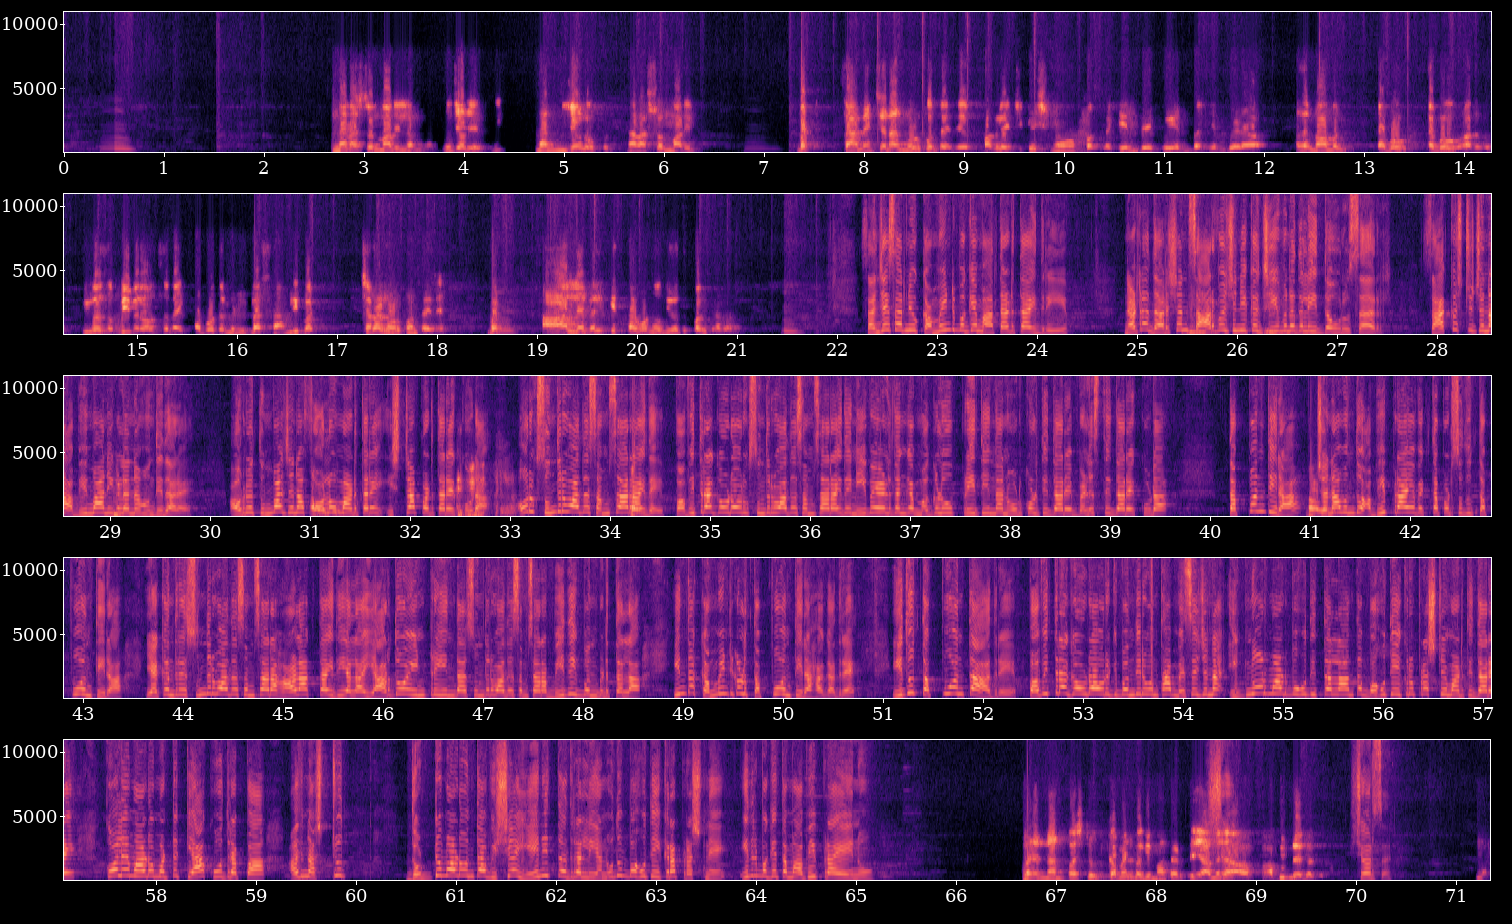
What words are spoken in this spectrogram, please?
ನಾನು ಅಷ್ಟೊಂದು ಮಾಡಿಲ್ಲ ಮೇಡಮ್ ನಿಜವಾಗ್ಲೂ ಹೇಳ್ತೀನಿ. ನಾನು ನಿಜವಾಗ್ಲೂ ಒಪ್ಪಿದ್ದೀನಿ ನಾನು ಅಷ್ಟೊಂದು ಮಾಡಿಲ್ಲ. ಬಟ್ ಫ್ಯಾಮಿಲಿ ಚೆನ್ನಾಗಿ ನೋಡ್ಕೊಂತ ಇದೆ ಮಗಳ ಎಜುಕೇಶನ್ ಪಕ್ಕಕ್ಕೆ ಏನ್ ಬೇಕು ಏನ್ ಏನ್ ಬೇಡ. ಅಂದ್ರೆ ನಾರ್ಮಲ್ ಅಬೌವ್ ಅಬೌವ್ ಅದು we were also like above the middle class family but ಚೆನ್ನಾಗಿ ನೋಡ್ಕೊಂತ ಇದೆ ಬಟ್ ಆ ಲೆವೆಲ್ಗೆ ತಗೊಂಡ್ ಹೋಗಿರೋದು ಪವಿತ್ರ. ಸಂಜಯ್ ಸರ್ ನೀವು ಕಮೆಂಟ್ ಬಗ್ಗೆ ಮಾತಾಡ್ತಾ ಇದ್ರಿ. ನಟ ದರ್ಶನ್ ಸಾರ್ವಜನಿಕ ಜೀವನದಲ್ಲಿ ಇದ್ದವರು ಸರ್. ಸಾಕಷ್ಟು ಜನ ಅಭಿಮಾನಿಗಳನ್ನ ಹೊಂದಿದ್ದಾರೆ. ಅವ್ರನ್ನ ತುಂಬಾ ಜನ ಫಾಲೋ ಮಾಡ್ತಾರೆ ಇಷ್ಟಪಡ್ತಾರೆ ಕೂಡ. ಅವ್ರಿಗೆ ಸುಂದರವಾದ ಸಂಸಾರ ಇದೆ. ಪವಿತ್ರ ಗೌಡ ಅವ್ರಿಗೆ ಸುಂದರವಾದ ಸಂಸಾರ ಇದೆ. ನೀವೇ ಹೇಳ್ದಂಗೆ ಮಗಳು ಪ್ರೀತಿಯಿಂದ ನೋಡ್ಕೊಳ್ತಿದ್ದಾರೆ ಬೆಳೆಸ್ತಿದ್ದಾರೆ ಕೂಡ. ತಪ್ಪಂತೀರಾ? ಜನ ಒಂದು ಅಭಿಪ್ರಾಯ ವ್ಯಕ್ತಪಡಿಸೋದು ತಪ್ಪು ಅಂತೀರಾ? ಯಾಕಂದ್ರೆ ಸುಂದರವಾದ ಸಂಸಾರ ಹಾಳಾಗ್ತಾ ಇದೆಯಲ್ಲ ಯಾರ್ದೋ ಎಂಟ್ರಿಯಿಂದ ಸುಂದರವಾದ ಸಂಸಾರ ಬೀದಿಗೆ ಬಂದ್ಬಿಡ್ತಲ್ಲ ಇಂಥ ಕಮೆಂಟ್ಗಳು ತಪ್ಪು ಅಂತೀರಾ ಹಾಗಾದ್ರೆ? ಇದು ತಪ್ಪು ಅಂತ ಆದ್ರೆ ಪವಿತ್ರ ಗೌಡ ಅವ್ರಿಗೆ ಬಂದಿರುವಂತಹ ಮೆಸೇಜ್ ಅನ್ನ ಇಗ್ನೋರ್ ಮಾಡಬಹುದಿತ್ತಲ್ಲ ಅಂತ ಬಹುತೇಕರು ಪ್ರಶ್ನೆ ಮಾಡ್ತಿದ್ದಾರೆ. ಕೊಲೆ ಮಾಡೋ ಮಟ್ಟಕ್ಕೆ ಯಾಕೆ ಹೋದ್ರಪ್ಪ? ಅದನ್ನ ಅಷ್ಟು ದೊಡ್ಡ ಮಾಡುವಂತ ವಿಷಯ ಏನಿತ್ತು ಅದರಲ್ಲಿ ಅನ್ನೋದು ಬಹುತೇಕರ ಪ್ರಶ್ನೆ. ಇದ್ರ ಬಗ್ಗೆ ತಮ್ಮ ಅಭಿಪ್ರಾಯ ಏನು? ಮೇಡಮ್ ನಾನು ಫಸ್ಟ್ ಕಮೆಂಟ್ ಬಗ್ಗೆ ಮಾತಾಡ್ತೀನಿ. ಆಮೇಲೆ ಅಭಿಪ್ರಾಯ ಬಗ್ಗೆ ಶೋರ್ ಸರ್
